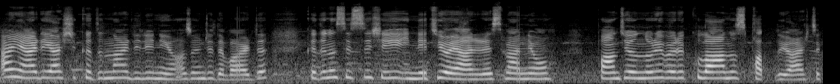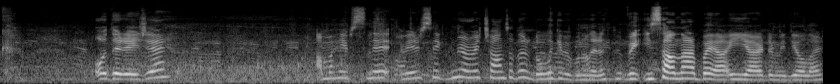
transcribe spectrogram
Her yerde yaşlı kadınlar dileniyor. Az önce de vardı. Kadının sesi şeyi inletiyor yani resmen o. Pantheon'un oraya böyle kulağınız patlıyor artık. O derece. Ama hepsine verirsek bilmiyorum ve çantaları dolu gibi bunların. Ve insanlar bayağı iyi yardım ediyorlar.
